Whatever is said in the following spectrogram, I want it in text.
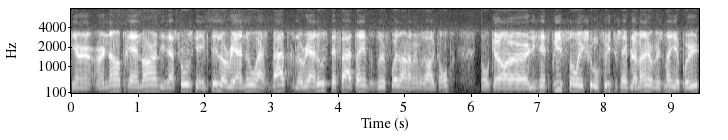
c'est un, entraîneur des Astros qui a invité Loriano à se battre. Loriano s'était fait atteindre deux fois dans la même rencontre. Donc, euh, les esprits se sont échauffés, tout simplement. Heureusement, il n'y a pas eu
